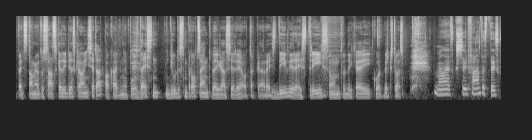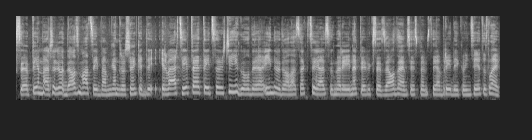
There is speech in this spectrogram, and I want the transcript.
pēc tam jau tu sāc skatīties, kā viņas ir atpakaļ. Un ir plus 10, 20%, beigās ir jau tā kā reizes 2, reizes 3, un tu tikai kaut pirkstos. Man liekas, ka šī ir fantastisks piemērs ar ļoti daudz mācībām. Gan droši vien, kad ir vērts iepētīt sevišķi iegūt ieguldīja individuālās akcijās un arī nepiefiksēt zaudējumus, iespējams, tajā brīdī, kad viņas iet uz leju.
